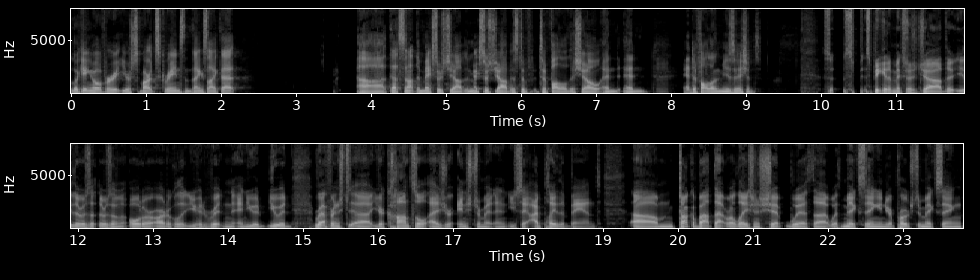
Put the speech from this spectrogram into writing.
looking over at your smart screens and things like that. Uh, that's not the mixer's job. The mixer's job is to to follow the show and and and to follow the musicians. So, sp- speaking of Mixer's job, there, there was a, there was an older article that you had written, and you had you had referenced uh, your console as your instrument, and you say I play the band. Um, talk about that relationship with uh, with mixing and your approach to mixing,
